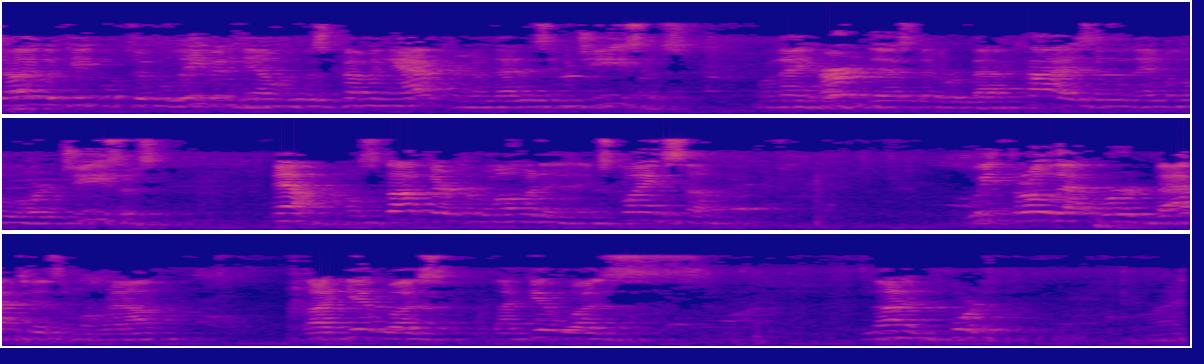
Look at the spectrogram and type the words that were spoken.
telling the people to believe in him who was coming after him, that is in Jesus. When they heard this, they were baptized in the name of the Lord Jesus. Now, I'll stop there for a moment and explain something. We throw that word baptism around like it was like it was not important, right?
